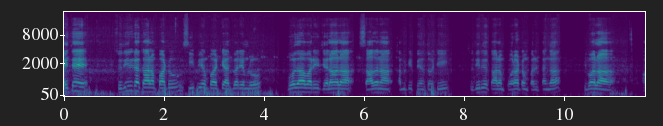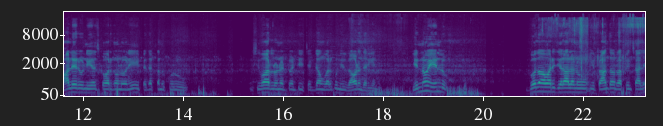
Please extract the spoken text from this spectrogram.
అయితే సుదీర్ఘ కాలం పాటు సిపిఎం పార్టీ ఆధ్వర్యంలో గోదావరి జలాల సాధన కమిటీ పేరుతోటి సుదీర్ఘకాలం పోరాటం ఫలితంగా ఇవాళ ఆలేరు నియోజకవర్గంలోని పెద్దకందుకూరు శివారులో ఉన్నటువంటి చెక్ డ్యామ్ వరకు నీళ్ళు రావడం జరిగింది. ఎన్నో ఏండ్లు గోదావరి జలాలను ఈ ప్రాంతం రప్పించాలి.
